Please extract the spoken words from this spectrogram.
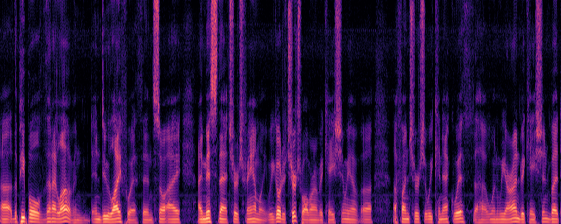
uh, the people that I love and, and do life with. And so I, I miss that church family. We go to church while we're on vacation. We have a, a fun church that we connect with uh, when we are on vacation, but,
